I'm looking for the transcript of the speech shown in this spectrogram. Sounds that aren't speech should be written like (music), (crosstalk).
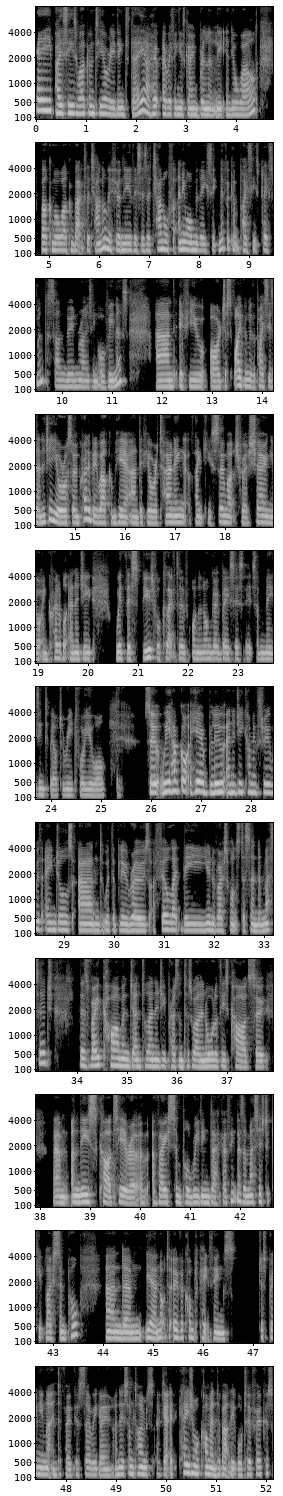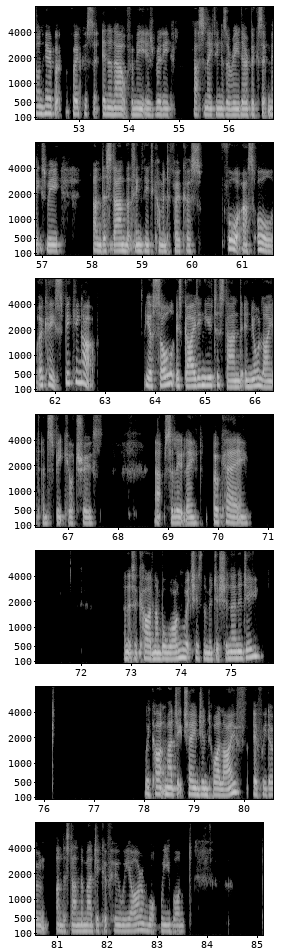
Hey Pisces, welcome to your reading today. I hope everything is going brilliantly in your world. Welcome or welcome back to the channel. If you're new, this is a channel for anyone with a significant Pisces placement, Sun, Moon, Rising, or Venus. And if you are just vibing with the Pisces energy, you're also incredibly welcome here. And if you're returning, thank you so much for sharing your incredible energy with this beautiful collective on an ongoing basis. It's amazing to be able to read for you all. So we have got here blue energy coming through with angels and with the blue rose. I feel like the universe wants to send a message. There's very calm and gentle energy present as well in all of these cards. So um, and these cards here are a, very simple reading deck. I think there's a message to keep life simple and um, yeah, not to overcomplicate things. Just bringing that into focus. There we go. I know sometimes I get occasional comment about the autofocus on here, but focus in and out for me is really fascinating as a reader because it makes me understand that things need to come into focus for us all. Okay, speaking up. Your soul is guiding you to stand in your light and speak your truth. Absolutely. Okay. And it's a card number one, which is the magician energy. We can't magic change into our life if we don't understand the magic of who we are and what we want.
